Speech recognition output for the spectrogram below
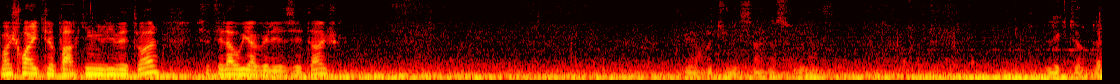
Moi je croyais que le parking Rive Étoile, c'était là où il y avait les étages. Et après, tu mets ça là sur le lecteur de.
